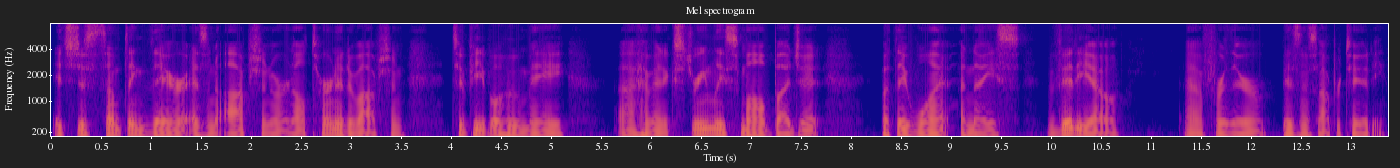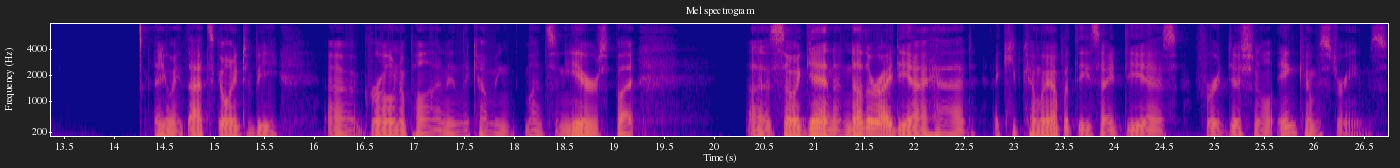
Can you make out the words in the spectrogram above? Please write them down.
it's just something there as an option or an alternative option to people who may uh, have an extremely small budget, but they want a nice video uh, for their business opportunity anyway, that's going to be uh, grown upon in the coming months and years. But uh, so, again, another idea I had, I keep coming up with these ideas for additional income streams.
